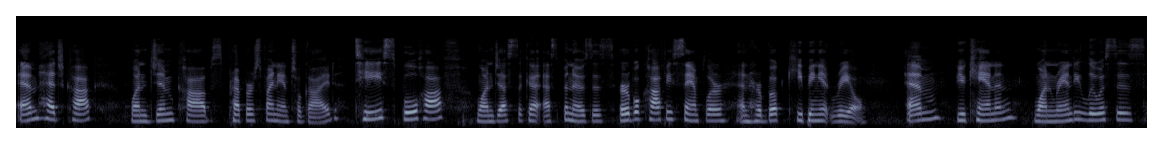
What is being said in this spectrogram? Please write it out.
M. Hedgecock won Jim Cobb's Prepper's Financial Guide. T. Spoolhoff won Jessica Espinosa's Herbal Coffee Sampler and her book Keeping It Real. M. Buchanan won Randy Lewis's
